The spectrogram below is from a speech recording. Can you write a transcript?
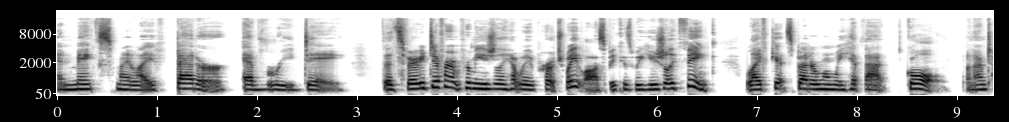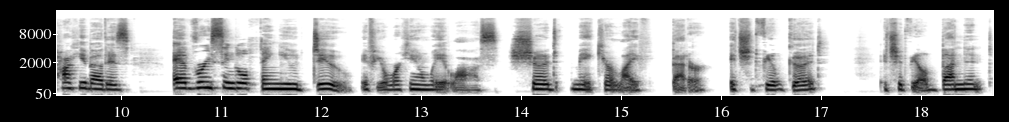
and makes my life better every day. That's very different from usually how we approach weight loss because we usually think Life gets better when we hit that goal. What I'm talking about is every single thing you do, if you're working on weight loss, should make your life better. It should feel good. It should feel abundant.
